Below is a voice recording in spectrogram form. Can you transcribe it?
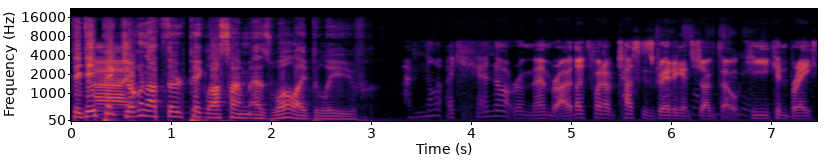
They they picked Uh, Juggernaut third pick last time as well, I believe. I'm not. I cannot remember. I would like to point out Tusk is great against Jug though. He can break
